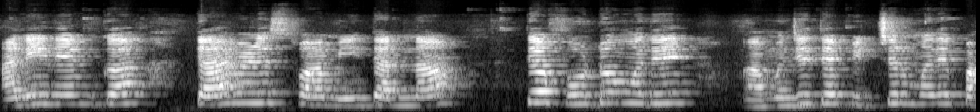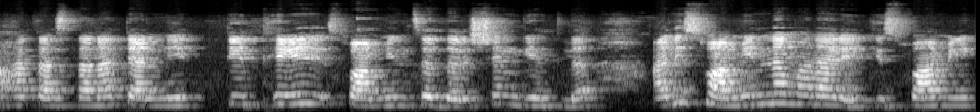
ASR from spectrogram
आणि नेमकं त्यावेळेस स्वामी त्यांना त्या फोटोमध्ये म्हणजे त्या पिक्चरमध्ये पाहत असताना त्यांनी तिथे स्वामींचं दर्शन घेतलं. आणि स्वामींना म्हणाले की स्वामी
